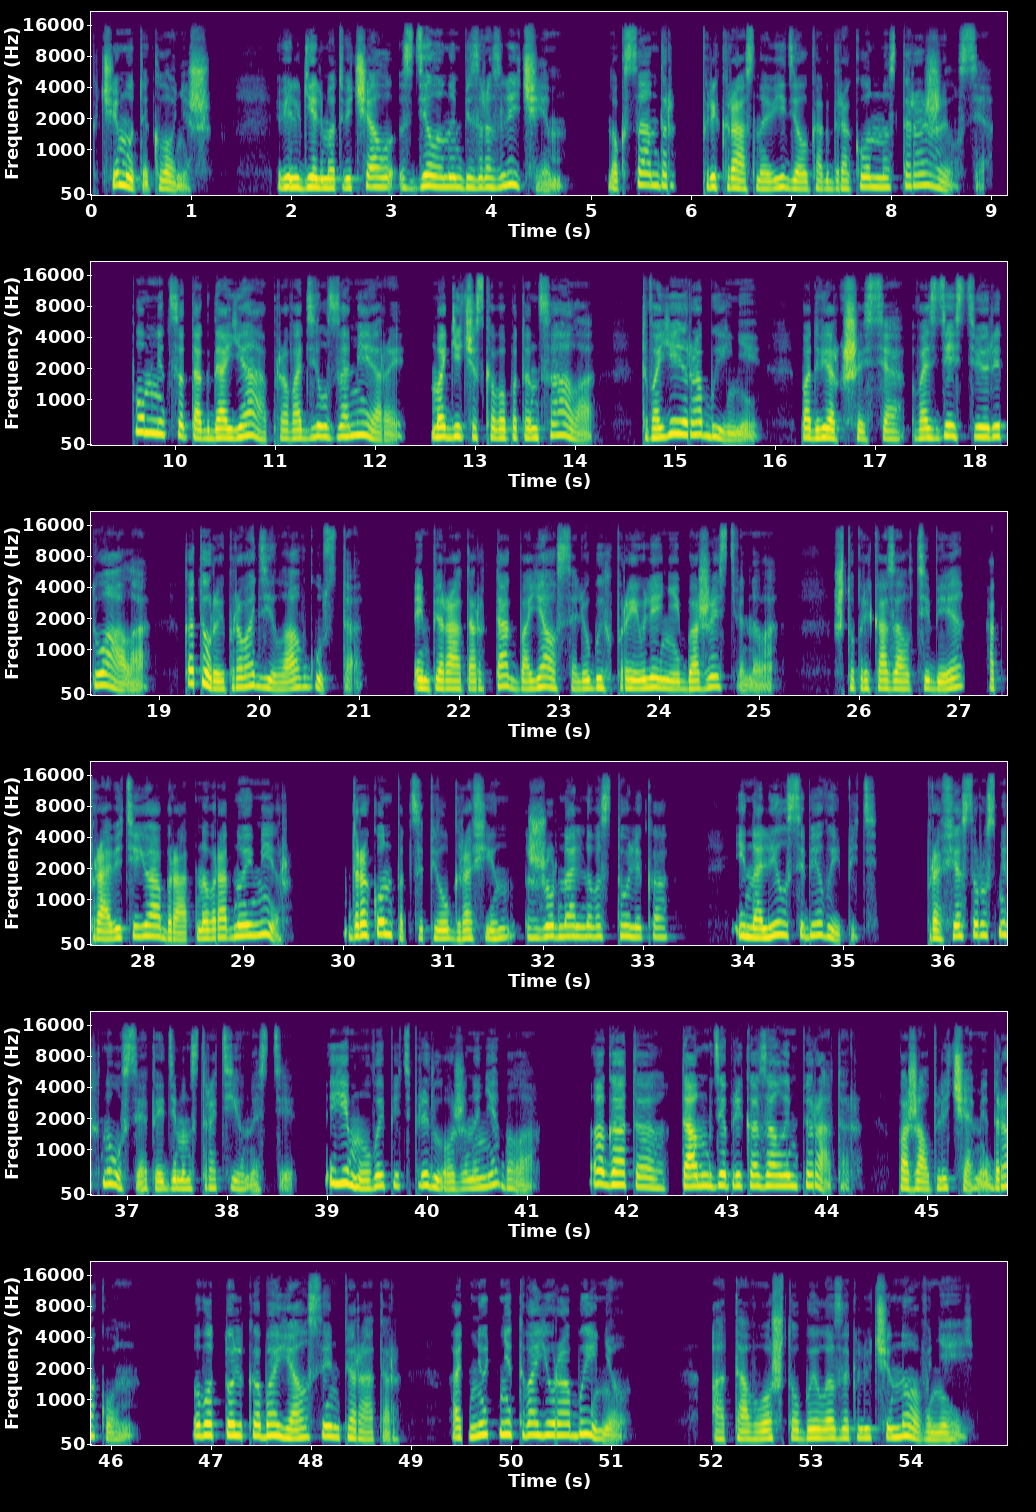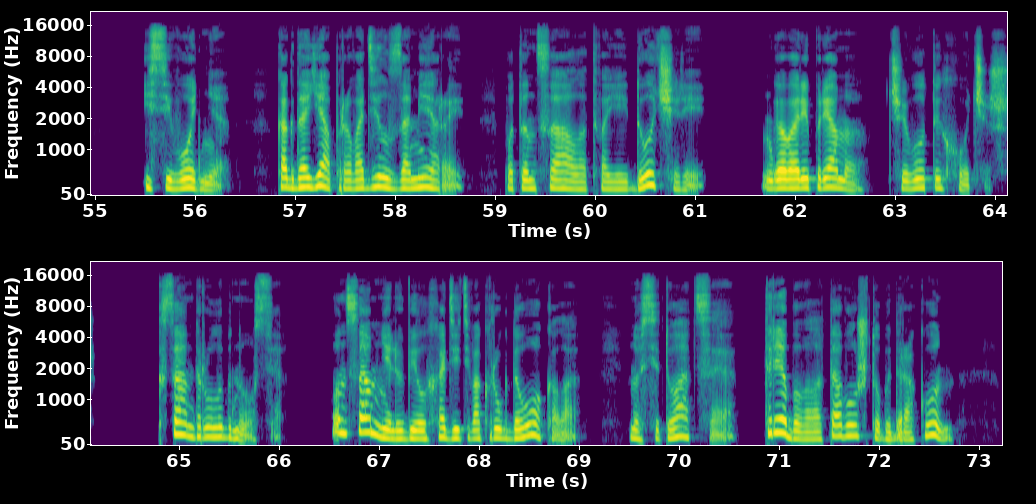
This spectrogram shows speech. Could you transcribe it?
К чему ты клонишь? Вильгельм отвечал сделанным безразличием, но Ксандр прекрасно видел, как дракон насторожился. Помнится, тогда я проводил замеры магического потенциала твоей рабыни, подвергшейся воздействию ритуала, который проводила Августа. Император так боялся любых проявлений божественного, что приказал тебе отправить ее обратно в родной мир. Дракон подцепил графин с журнального столика и налил себе выпить. Профессор усмехнулся этой демонстративности. Ему выпить предложено не было. «Агата, там, где приказал император», — пожал плечами дракон. «Вот только боялся император. Отнюдь не твою рабыню, а того, что было заключено в ней. И сегодня, когда я проводил замеры потенциала твоей дочери, говори прямо, чего ты хочешь». Ксандр улыбнулся. Он сам не любил ходить вокруг да около, но ситуация требовала того, чтобы дракон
